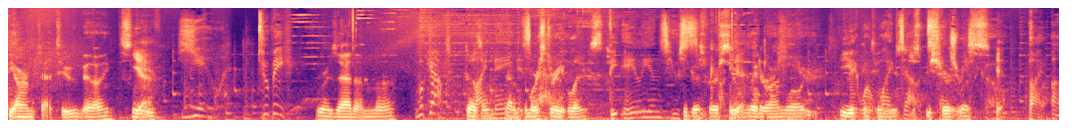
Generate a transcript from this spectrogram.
the arm tattoo going. Yeah. Sleeve, You. 2B, Whereas Adam uh, look out! doesn't. name Adam's is more Adam. straight laced. The aliens you He goes seek for a suit later on while here. Eve They were continues to just be centuries shirtless. ago Yeah. By us.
